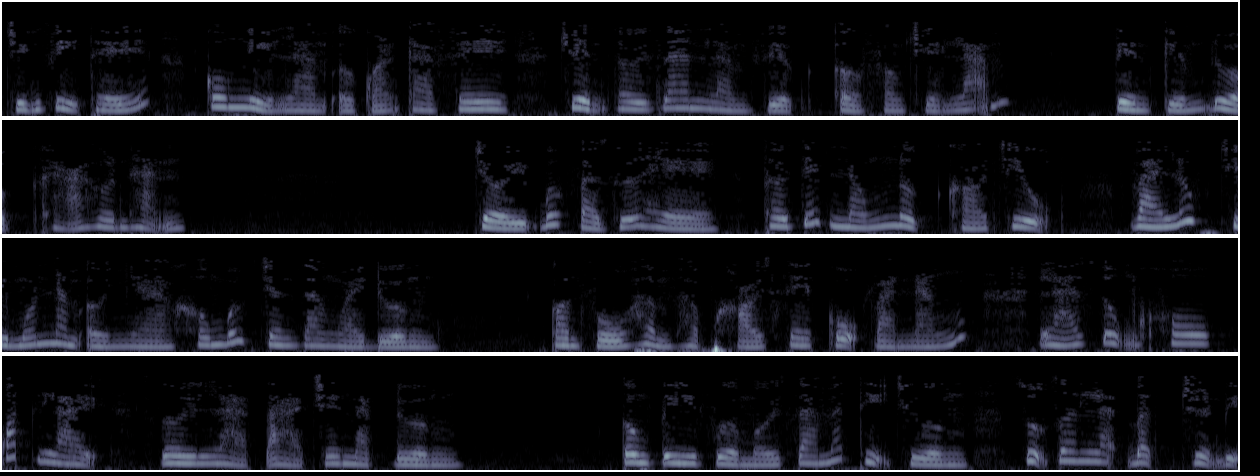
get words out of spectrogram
Chính vì thế, cô nghỉ làm ở quán cà phê, chuyển thời gian làm việc ở phòng triển lãm. Tiền kiếm được khá hơn hẳn. Trời bước vào giữa hè, thời tiết nóng nực khó chịu, vài lúc chỉ muốn nằm ở nhà không bước chân ra ngoài đường. Con phố hầm hập khói xe cộ và nắng, lá rụng khô quắt lại, rơi lả tả trên mặt đường. Công ty vừa mới ra mắt thị trường, dụ dân lại bận chuẩn bị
